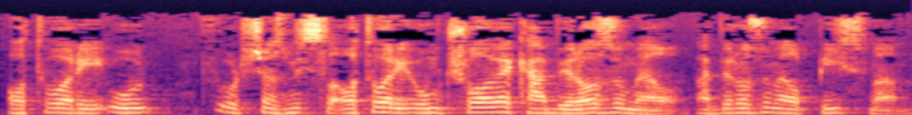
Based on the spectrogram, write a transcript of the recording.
otvorí, v určitom zmysle otvorí um človeka, aby rozumel, aby rozumel písmam.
